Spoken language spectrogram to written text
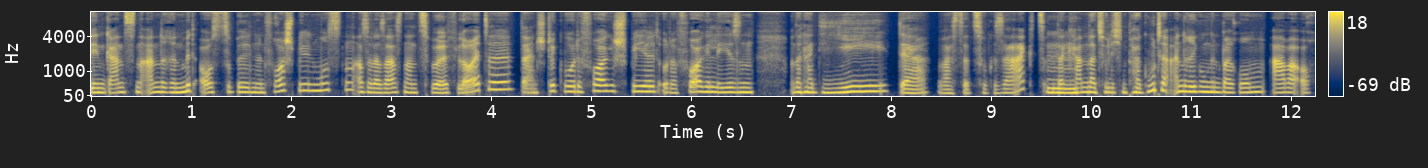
den ganzen anderen mit Auszubildenden vorspielen mussten. Also da saßen dann zwölf Leute, dein Stück wurde vorgespielt oder vorgelesen und dann hat jeder was dazu gesagt. Und da kamen natürlich ein paar gute Anregungen bei rum, aber auch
